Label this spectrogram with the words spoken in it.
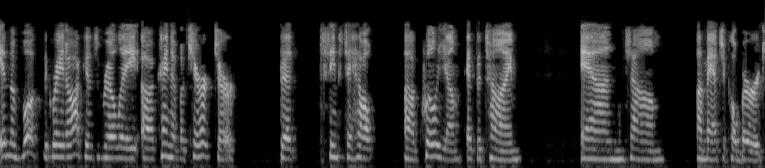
in the book, The Great Auk is really uh, kind of a character that seems to help uh, Quilliam at the time and um, a magical bird.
